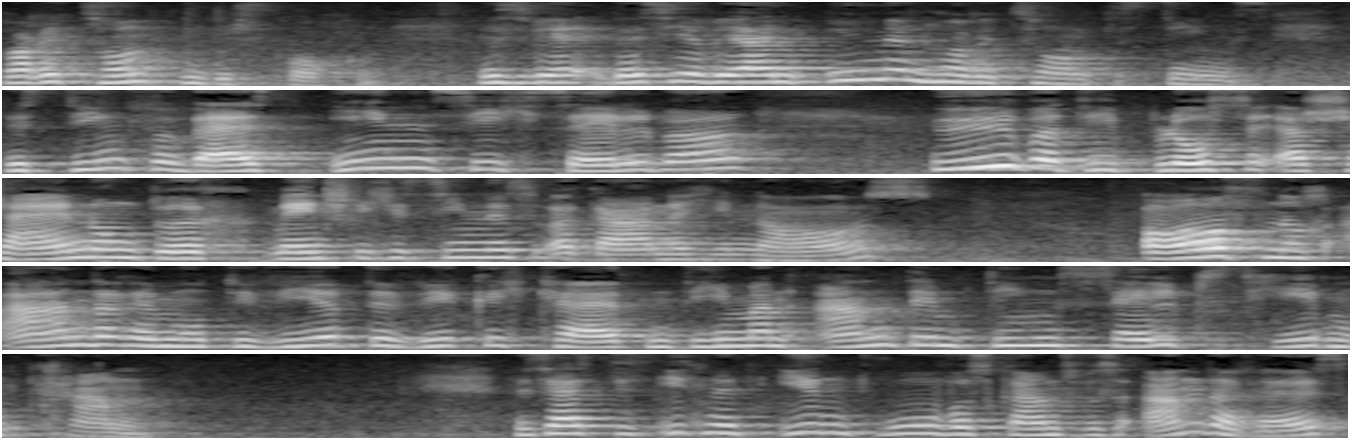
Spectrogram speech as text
Horizonten gesprochen. Das, wär, das hier wäre ein Innenhorizont des Dings. Das Ding verweist in sich selber über die bloße Erscheinung durch menschliche Sinnesorgane hinaus auf noch andere motivierte Wirklichkeiten, die man an dem Ding selbst heben kann. Das heißt, es ist nicht irgendwo was ganz was anderes,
